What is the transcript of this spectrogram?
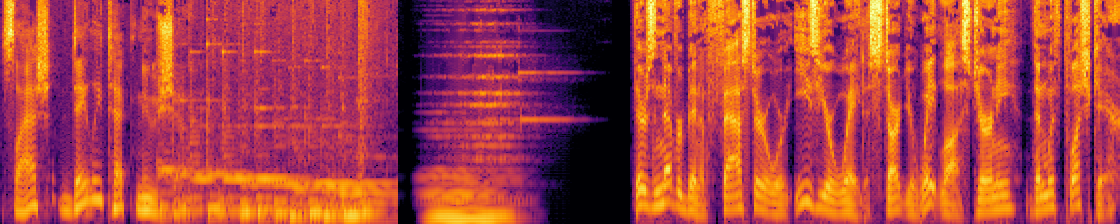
slash Daily Tech News Show. There's never been a faster or easier way to start your weight loss journey than with PlushCare.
